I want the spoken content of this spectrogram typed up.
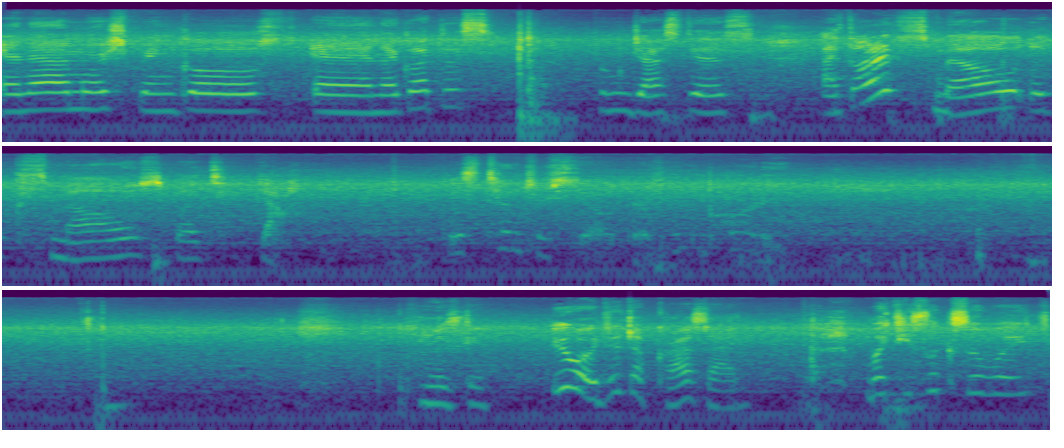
and have more sprinkles, and I got this from Justice. I thought it smelled like smells, but yeah. Those tints are still there for the party. I'm just kidding. Ew, I did a cross-eyed. My teeth look so white.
